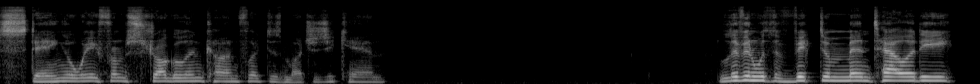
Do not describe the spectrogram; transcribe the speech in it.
staying away from struggle and conflict as much as you can? living with the victim mentality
